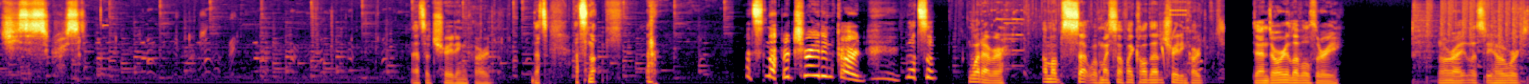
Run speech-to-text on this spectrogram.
Jesus Christ. That's a trading card. That's that's not That's not a trading card. That's a whatever. I'm upset with myself. I called that a trading card. Dandori level 3. Alright, let's see how it works.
